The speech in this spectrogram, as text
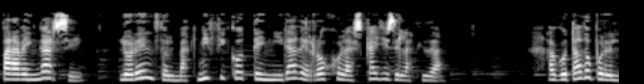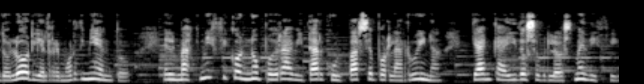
Para vengarse, Lorenzo el Magnífico teñirá de rojo las calles de la ciudad. Agotado por el dolor y el remordimiento, el Magnífico no podrá evitar culparse por la ruina que han caído sobre los Medici,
